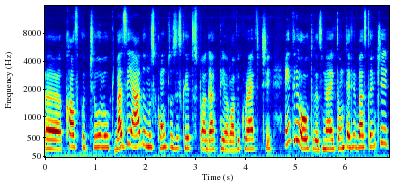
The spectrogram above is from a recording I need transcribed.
uh, Call of Cthulhu, baseado nos contos escritos por H.P. Lovecraft, entre outros, né? Então teve bastante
